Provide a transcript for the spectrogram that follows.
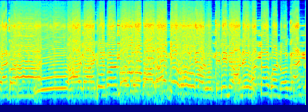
ಗಂಟ ಹಾಗಾಗಿ ಬಂದು ಬಾರಕ್ಕೆ ಹೋಗ್ಯಾರು ತೆಲಿ ಮೇಲೆ ಹೊತ್ತಗೊಂಡು ಗಂಟ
